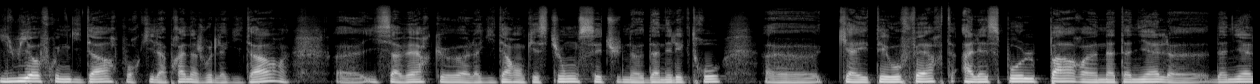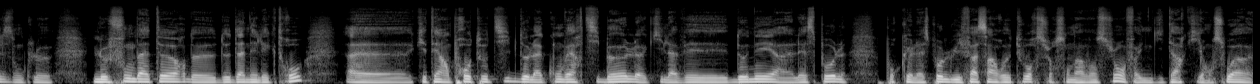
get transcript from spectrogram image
Il lui offre une guitare pour qu'il apprenne à jouer de la guitare. Il s'avère que la guitare en question, c'est une Dan Electro qui a été offerte à Les Paul par Nathaniel Daniels, donc le, fondateur de, Dan Electro, qui était un prototype de la conversion qu'il avait donné à Les Paul pour que Les Paul lui fasse un retour sur son invention, enfin une guitare qui en soi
